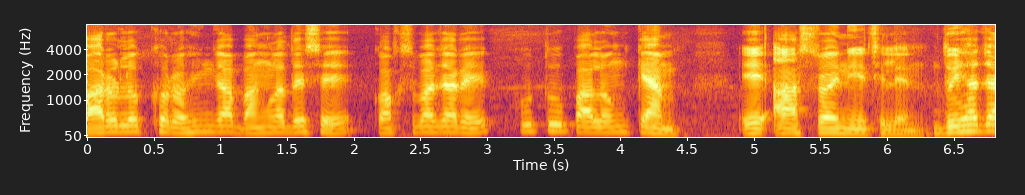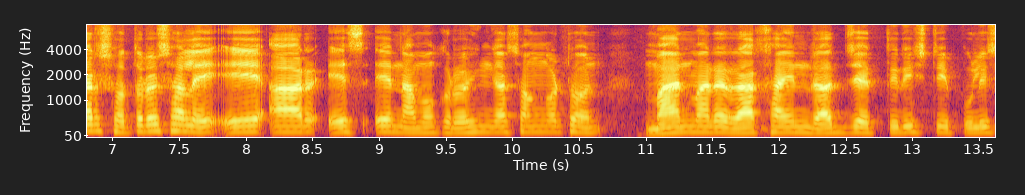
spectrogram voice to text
বারো লক্ষ রোহিঙ্গা বাংলাদেশে কক্সবাজারে কুতুপালং ক্যাম্প। এ আশ্রয় নিয়েছিলেন। দুই হাজার সতেরো সালে এ আর এস এ নামক রোহিঙ্গা সংগঠন মায়ানমারের রাখাইন রাজ্যের তিরিশটি পুলিশ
